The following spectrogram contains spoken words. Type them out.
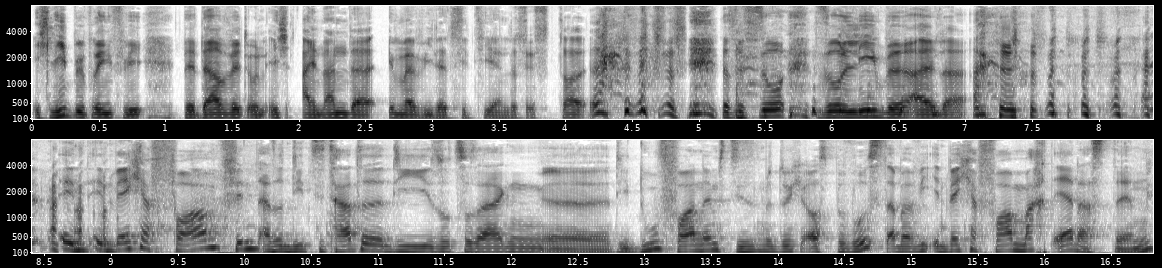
Ich liebe übrigens, wie der David und ich einander immer wieder zitieren. Das ist toll. Das ist, das ist so, so Liebe, Alter. In, in welcher Form finden, also die Zitate, die sozusagen, äh, die du vornimmst, die sind mir durchaus bewusst, aber wie, in welcher Form macht er das denn?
